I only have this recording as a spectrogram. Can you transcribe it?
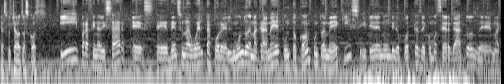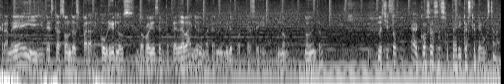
escuchar otras cosas. Y para finalizar, este, dense una vuelta por el mundo de macramé.com.mx y tienen un video podcast de cómo hacer gatos de macramé y de estas ondas para cubrir los, los rollos del papel de baño. de Macramé, un video podcast y no, no entró. ¿No es chistoso? Eh, cosas esotéricas que te gustan a ti.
